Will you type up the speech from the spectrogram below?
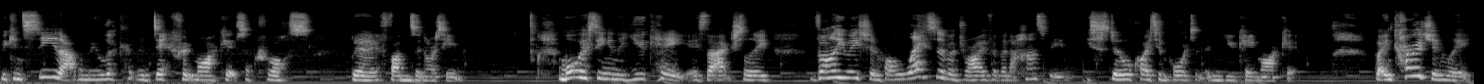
we can see that when we look at the different markets across the funds in our team. And what we're seeing in the UK is that actually valuation, while less of a driver than it has been, is still quite important in the UK market. But encouragingly,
